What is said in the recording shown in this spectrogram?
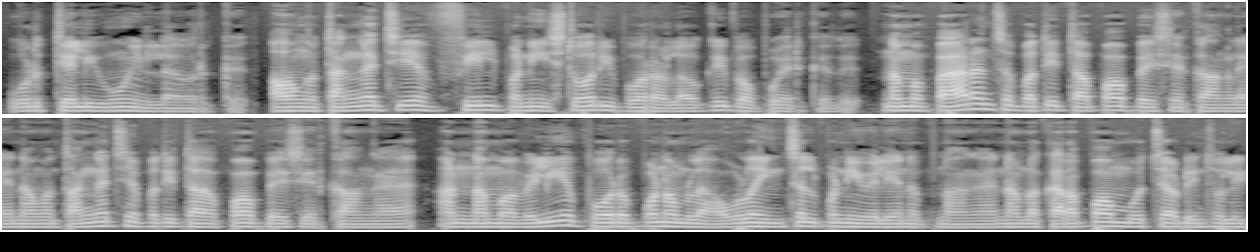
ஒரு தெளிவும் இல்லை அவருக்கு. அவங்க தங்கச்சியை ஃபீல் பண்ணி ஸ்டோரி போகிற அளவுக்கு இப்போ போயிருக்குது. நம்ம பேரண்ட்ஸை பற்றி தப்பாக பேசியிருக்காங்களே நம்ம தங்கச்சியை பற்றி தப்பாக பேசியிருக்காங்க. அண்ட் நம்ம வெளியே போகிறப்போ நம்மளை அவ்வளோ இன்சல்ட் பண்ணி வெளியே அனுப்புனாங்க. நம்மளை கரப்பாம்பூச்சு அப்படின்னு சொல்லி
